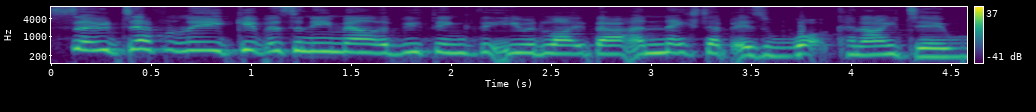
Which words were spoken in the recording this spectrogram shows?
so definitely give us an email if you think that you would like that. And next up is what can I do?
